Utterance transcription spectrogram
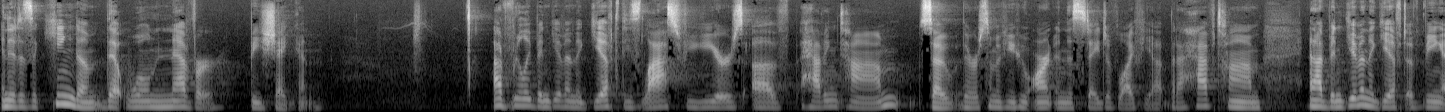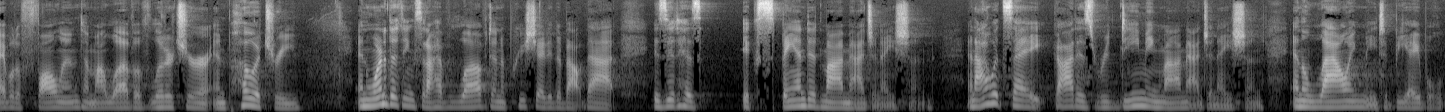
and it is a kingdom that will never be shaken. I've really been given the gift these last few years of having time. So there are some of you who aren't in this stage of life yet, but I have time. And I've been given the gift of being able to fall into my love of literature and poetry. And one of the things that I have loved and appreciated about that is it has expanded my imagination. And I would say God is redeeming my imagination and allowing me to be able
